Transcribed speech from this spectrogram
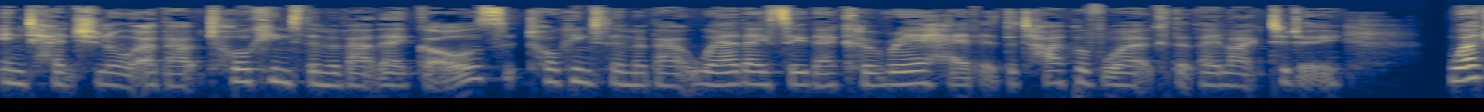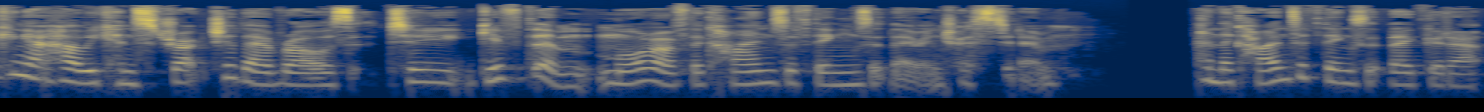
intentional about talking to them about their goals, talking to them about where they see their career headed, the type of work that they like to do, working out how we can structure their roles to give them more of the kinds of things that they're interested in and the kinds of things that they're good at.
